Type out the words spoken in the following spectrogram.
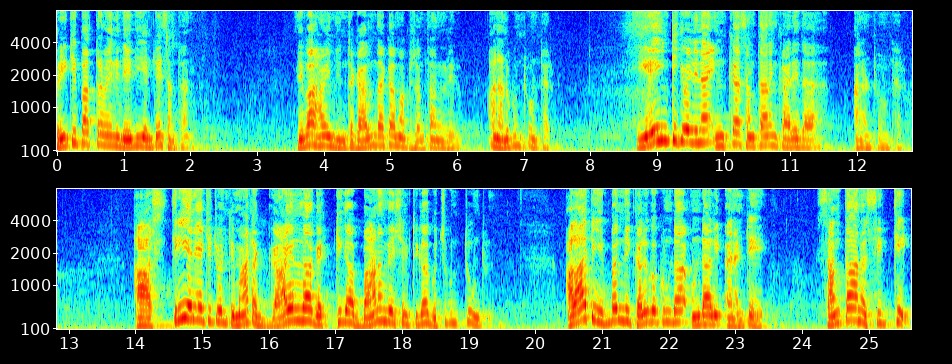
ప్రీతిపాత్రమైనది ఏది అంటే సంతానం. వివాహం అయింది ఇంతకాలం దాకా మాకు సంతానం లేదు అని అనుకుంటూ ఉంటారు. ఏ ఇంటికి వెళ్ళినా ఇంకా సంతానం కాలేదా అని అంటూ ఉంటారు. ఆ స్త్రీ అనేటటువంటి మాట గాయంలా గట్టిగా బాణం వేసినట్టుగా గుచ్చుకుంటూ ఉంటుంది. అలాంటి ఇబ్బంది కలుగకుండా ఉండాలి అని అంటే సంతాన సిద్ధి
